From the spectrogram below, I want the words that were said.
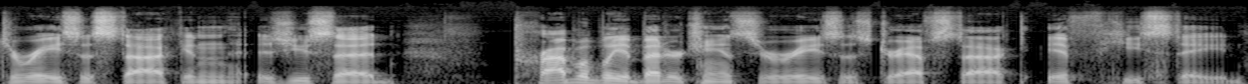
to raise his stock, and as you said probably a better chance to raise his draft stock if he stayed.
